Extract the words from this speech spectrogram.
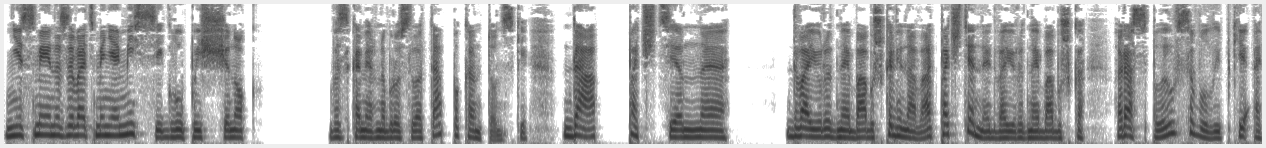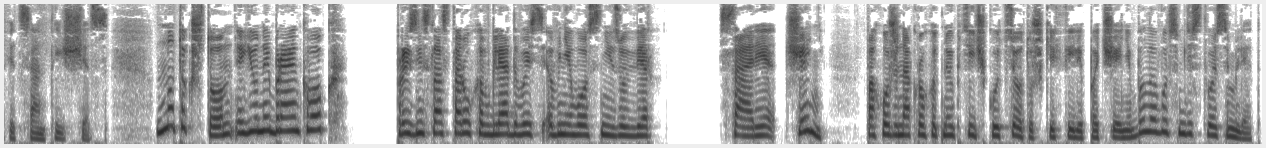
«Не смей называть меня мисси, глупый щенок!» — высокомерно бросила та по-кантонски. «Да, почтенная двоюродная бабушка, виноват, почтенная двоюродная бабушка, расплылся в улыбке официант и исчез. «Ну так что, юный Брайан Квок?» — произнесла старуха, вглядываясь в него снизу вверх. Саре Чень, похожей на крохотную птичку тетушки Филиппа Ченни, было 88 лет.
